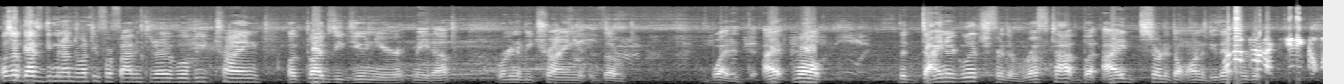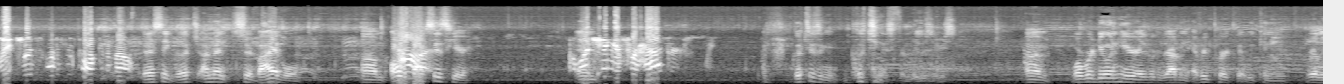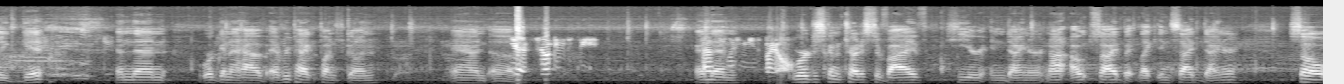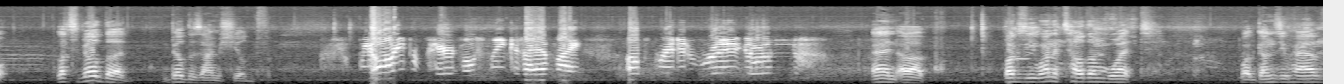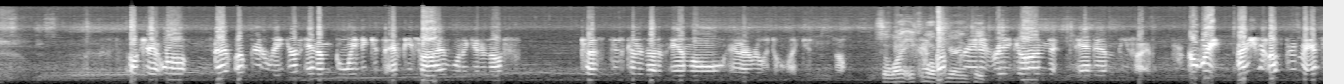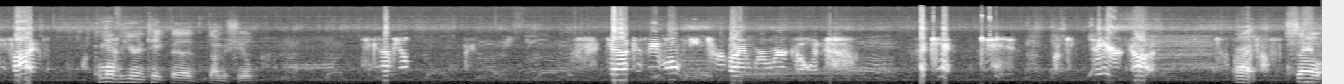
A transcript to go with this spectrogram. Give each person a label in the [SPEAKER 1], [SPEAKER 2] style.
[SPEAKER 1] What's up guys, Demon Hunter 1245 and today we'll be trying what Bugsy Jr. made up. We're gonna be trying the what I well the diner glitch for the rooftop, but I sort of don't want to do that.
[SPEAKER 2] Not doing any glitches. What are you talking about?
[SPEAKER 1] Did I say glitch? I meant survival. Um, oh, the box is here.
[SPEAKER 2] Glitching is for hackers.
[SPEAKER 1] Glitches glitching is for losers. Um, what we're doing here is we're grabbing every perk that we can really get, and then we're gonna have every pack punch gun, and uh,
[SPEAKER 2] yeah, chugging speed.
[SPEAKER 1] And
[SPEAKER 2] That's
[SPEAKER 1] then
[SPEAKER 2] what he means by all.
[SPEAKER 1] we're just gonna try to survive here in diner, not outside, but like inside diner. So let's build the build the zombie shield.
[SPEAKER 2] We already prepared mostly because I have my upgraded ray gun.
[SPEAKER 1] And uh, Bugsy, you want to tell them what what guns you have?
[SPEAKER 2] Okay, well I have upgraded ray gun, and I'm going to get the MP5 when I get enough. Because this gun is out of ammo, and I really don't like it. So.
[SPEAKER 1] So why don't you come over here and take
[SPEAKER 2] Upgraded ray gun and MP5. Oh wait, I should upgrade my MP5.
[SPEAKER 1] come over here and take the zombie shield.
[SPEAKER 2] Take an shield. Yeah, because we won't need turbine where we're going. I can't get it. Okay, there, God.
[SPEAKER 1] All right. So,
